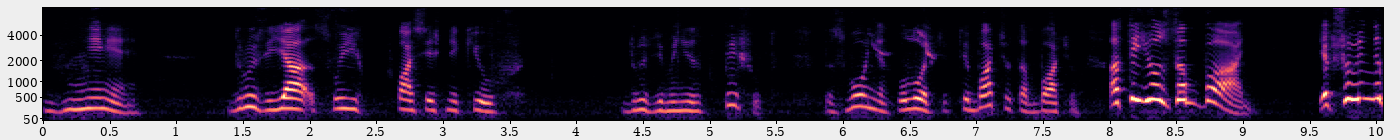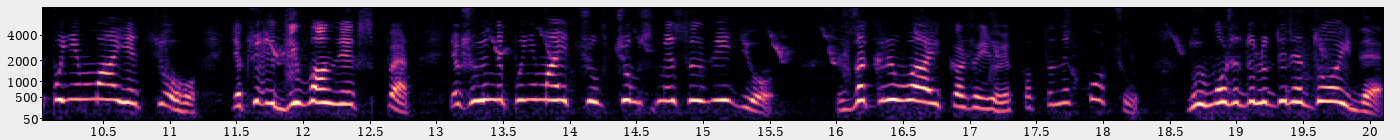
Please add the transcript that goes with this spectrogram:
Ні. Друзі, я своїх пасічників, друзі мені пишуть, дзвонять, Володь, ти бачив там бачив, а ти його забань. Якщо він не розуміє цього, якщо і диванний експерт, якщо він не розуміє, в чому смисл відео, закривай, каже його, я та не хочу. Ну, може, до людини дойде.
